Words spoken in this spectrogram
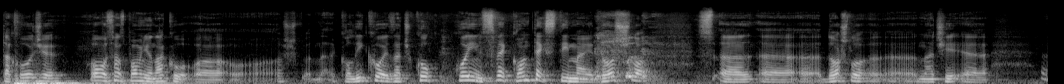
također, ovo sam spominio onako uh, koliko je, znači ko, kojim sve kontekstima je došlo, uh, uh, došlo, uh, znači, uh,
